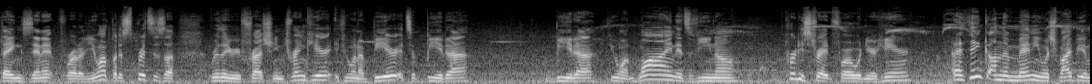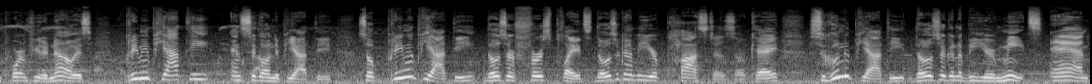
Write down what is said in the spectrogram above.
things in it for whatever you want. But a spritz is a really refreshing drink here. If you want a beer, it's a birra birra. If you want wine, it's vino. Pretty straightforward when you're here. And I think on the menu, which might be important for you to know, is primi piatti and secondi piatti. So primi piatti, those are first plates. Those are going to be your pastas, okay? Secondi piatti, those are going to be your meats. And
